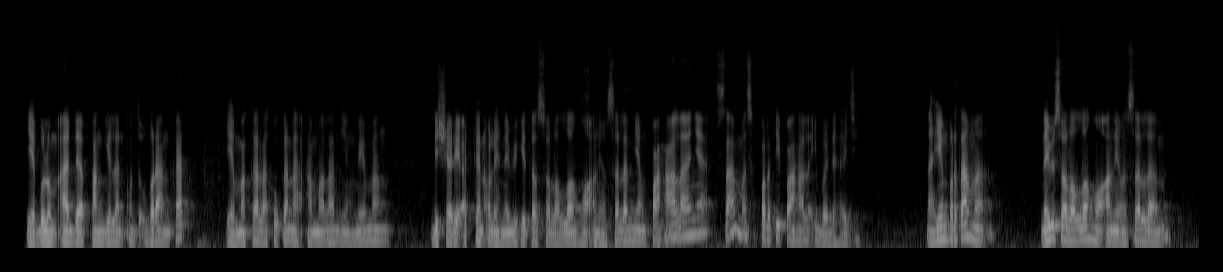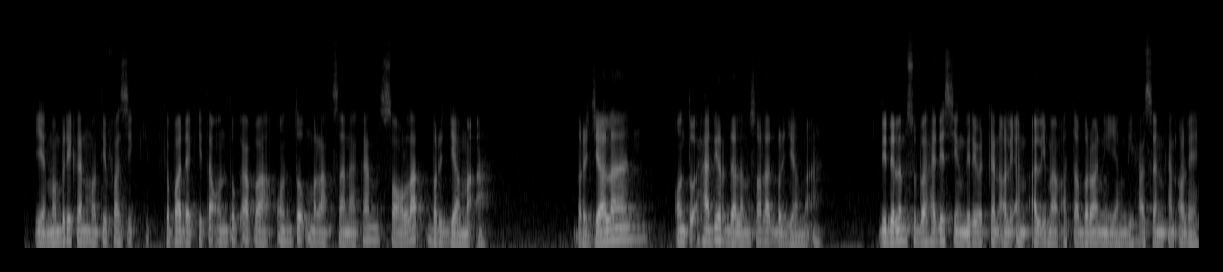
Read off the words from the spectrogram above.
ya belum ada panggilan untuk berangkat, ya maka lakukanlah amalan yang memang disyariatkan oleh Nabi kita Shallallahu Alaihi Wasallam yang pahalanya sama seperti pahala ibadah haji. Nah, yang pertama, Nabi Shallallahu Alaihi Wasallam ya memberikan motivasi kepada kita untuk apa? Untuk melaksanakan sholat berjamaah, berjalan untuk hadir dalam sholat berjamaah. Di dalam sebuah hadis yang diriwayatkan oleh Al Imam At Tabrani yang dihasankan oleh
